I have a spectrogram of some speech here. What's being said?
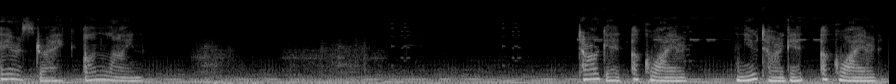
Airstrike online. Target acquired. New target acquired.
